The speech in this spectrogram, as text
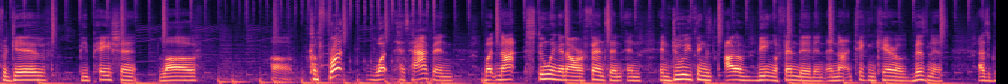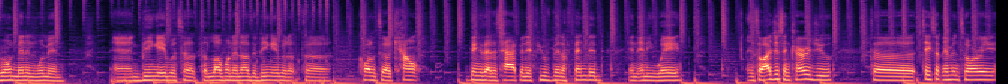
forgive, be patient, love, uh, confront what has happened but not stewing in our offense and, and, and doing things out of being offended and, and not taking care of business as grown men and women and being able to, to love one another, being able to, to call into account things that has happened if you've been offended in any way. And so I just encourage you to take some inventory.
